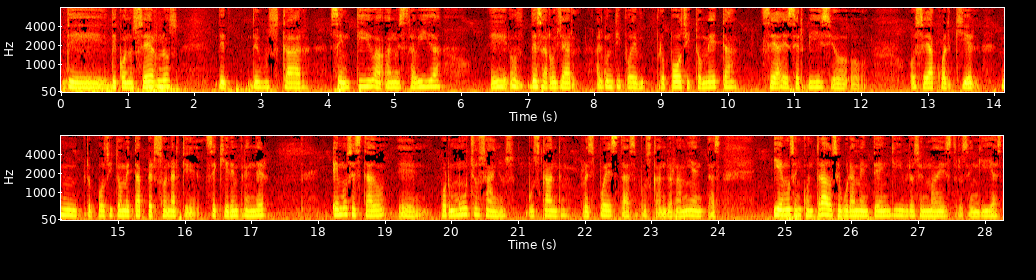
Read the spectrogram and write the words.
de, conocernos, de, buscar sentido a, nuestra vida eh, o desarrollar algún tipo de propósito, meta, sea de servicio o, o sea cualquier propósito, meta personal que se quiere emprender. Hemos estado eh, por muchos años buscando respuestas, buscando herramientas y hemos encontrado seguramente en libros, en maestros, en guías,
